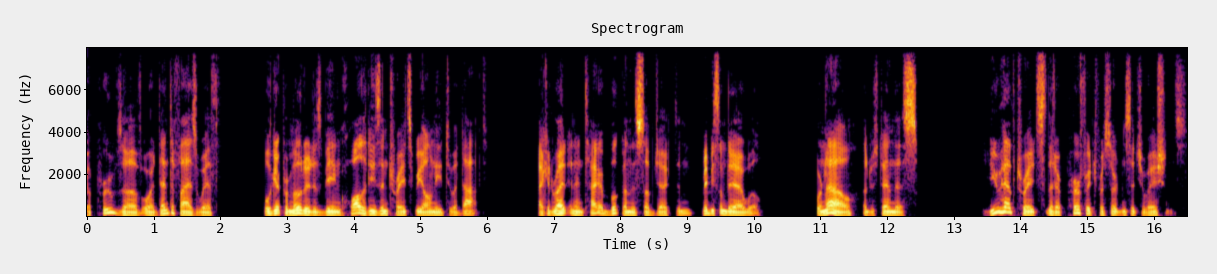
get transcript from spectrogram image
approves of or identifies with, will get promoted as being qualities and traits we all need to adopt. I could write an entire book on this subject, and maybe someday I will. For now, understand this you have traits that are perfect for certain situations.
